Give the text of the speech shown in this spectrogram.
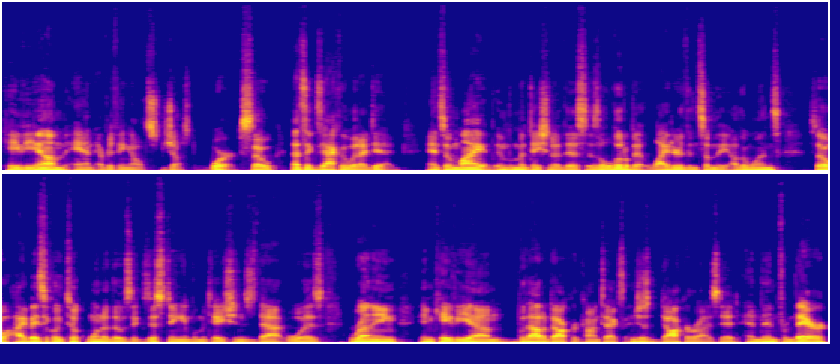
KVM and everything else just works. So that's exactly what I did. And so my implementation of this is a little bit lighter than some of the other ones. So I basically took one of those existing implementations that was running in KVM without a Docker context and just Dockerized it. And then from there,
